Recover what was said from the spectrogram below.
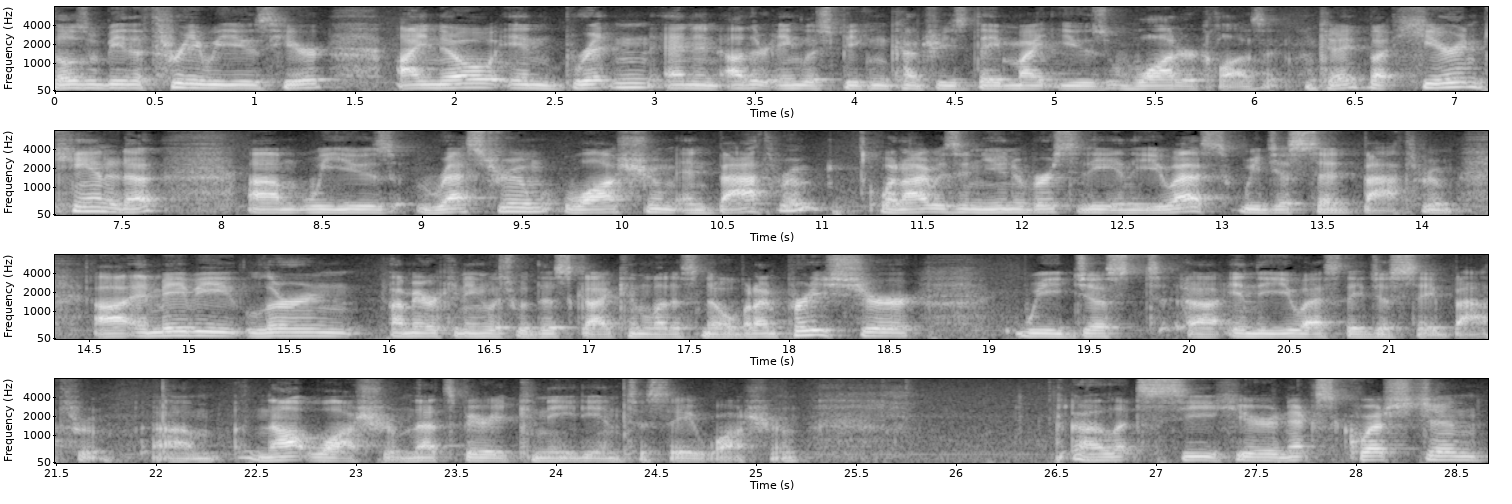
those would be the three we use here. I know in Britain and in other English speaking countries, they might use water closet, okay? But here in Canada, um, we use restroom, washroom, and bathroom. When I was in university in the US, we just said bathroom. Uh, and maybe learn American English with this guy can let us know, but I'm pretty sure we just, uh, in the US, they just say bathroom, um, not washroom. That's very Canadian to say washroom. Uh, let's see here. Next question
